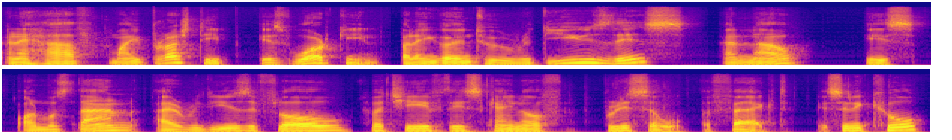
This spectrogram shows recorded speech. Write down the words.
and I have my brush tip is working, but I'm going to reduce this and now is almost done. I reduce the flow to achieve this kind of bristle effect. Isn't it cool?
